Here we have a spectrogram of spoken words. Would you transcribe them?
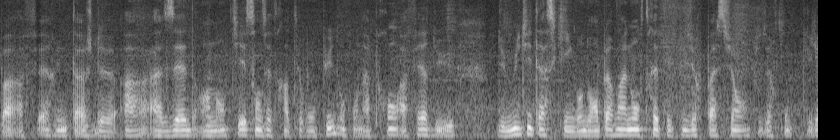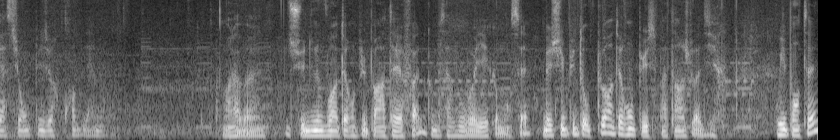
pas à faire une tâche de A à Z en entier sans être interrompu, donc on apprend à faire du, multitasking. On doit en permanence traiter plusieurs patients, plusieurs complications, plusieurs problèmes. Voilà, ben, je suis de nouveau interrompu par un téléphone, comme ça vous voyez comment c'est. Mais je suis plutôt peu interrompu ce matin, je dois dire. Oui, Panthère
